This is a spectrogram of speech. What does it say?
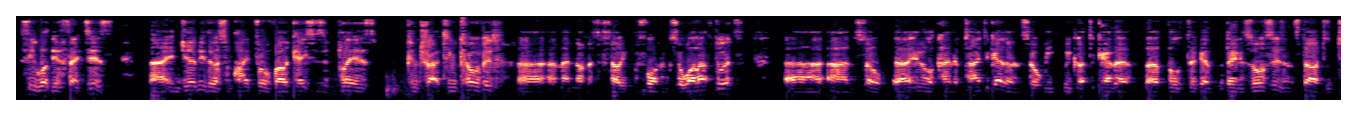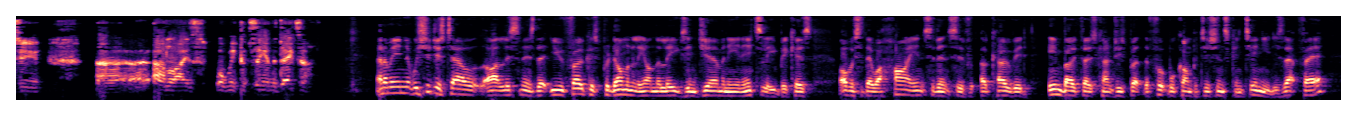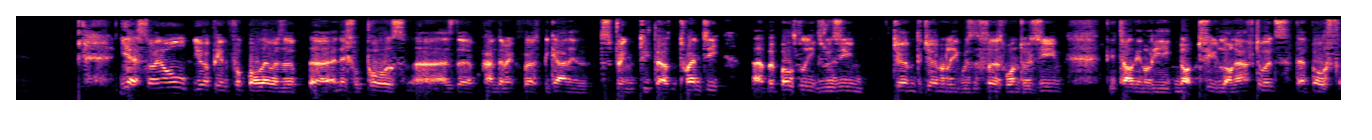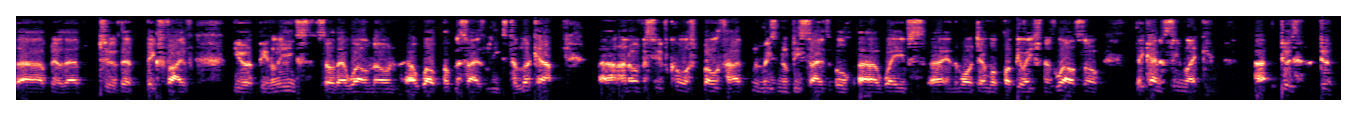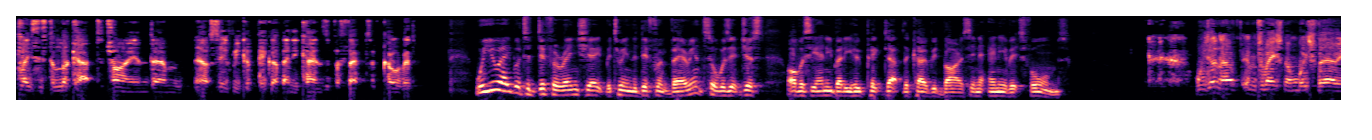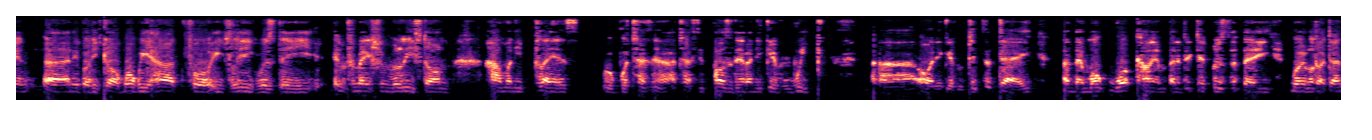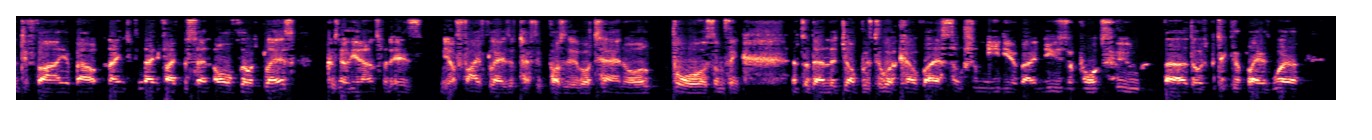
see what the effect is. Uh, in Germany, there are some high-profile cases of players contracting COVID uh, and then not necessarily performing so well afterwards. Uh, and so uh, it all kind of tied together. And so we, we got together, uh, pulled together the data sources and started to uh, analyze what we could see in the data. And I mean, we should just tell our listeners that you focus predominantly on the leagues in Germany and Italy because obviously there were high incidents of COVID in both those countries, but the football competitions continued. Is that fair? Yes, so in all European football there was an uh, initial pause uh, as the pandemic first began in spring 2020, uh, but both leagues resumed. German, the German league was the first one to resume. The Italian league not too long afterwards. They're both, uh, you know, they're two of the big five European leagues, so they're well known, uh, well publicised leagues to look at. Uh, and obviously, of course, both had reasonably sizable uh, waves uh, in the more general population as well. So they kind of seem like uh, good good places to look at to try and um, you know, see if we could pick up any kinds of effects of COVID. Were you able to differentiate between the different variants, or was it just obviously anybody who picked up the COVID virus in any of its forms? We don't have information on which variant uh, anybody got. What we had for each league was the information released on how many players were, were uh, tested positive any given week uh, or any given particular day. And then what, what Kai and Benedikt did was that they were able to identify about 90 to 95% of those players because, you know, the announcement is, you know, five players have tested positive or 10 or four or something. And so then the job was to work out via social media, via news reports who uh, those particular players were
